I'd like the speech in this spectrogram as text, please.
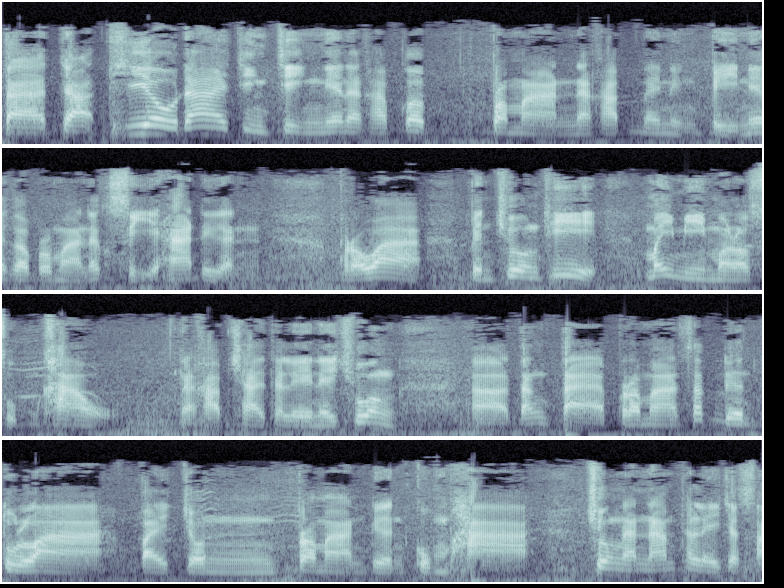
แต่จะเที่ยวได้จริงๆเนี่ยนะครับก็ ประมาณนะครับในหนึ่งปีเนี่ยก็ประมาณสักสี่ห้าเดือน เพราะว่าเป็นช่วงที่ไม่มีมรสุมเข้านะครับชายทะเลในช่วงตั้งแต่ประมาณสักเดือนตุลาไปจนประมาณเดือนกุมภาช่วงนั้นน้ำทะเลจะใส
